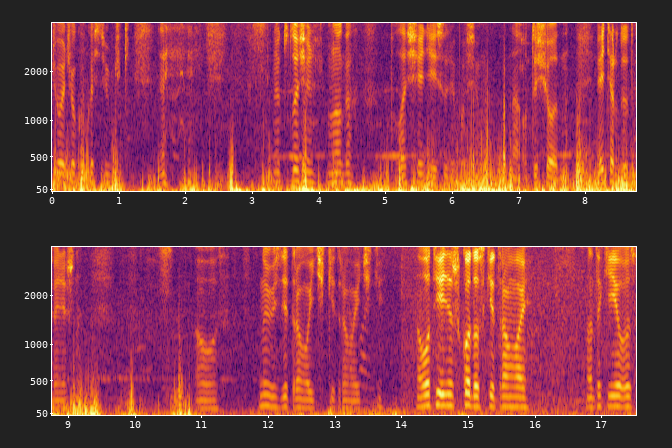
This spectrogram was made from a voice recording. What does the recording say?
Чувачок в костюмчике. Ну тут очень много площадей, судя по всему. Да, вот еще одна. Ветер дует, конечно. Вот. Ну и везде трамвайчики, трамвайчики. А вот едет шкодовский трамвай. Вот такие вот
